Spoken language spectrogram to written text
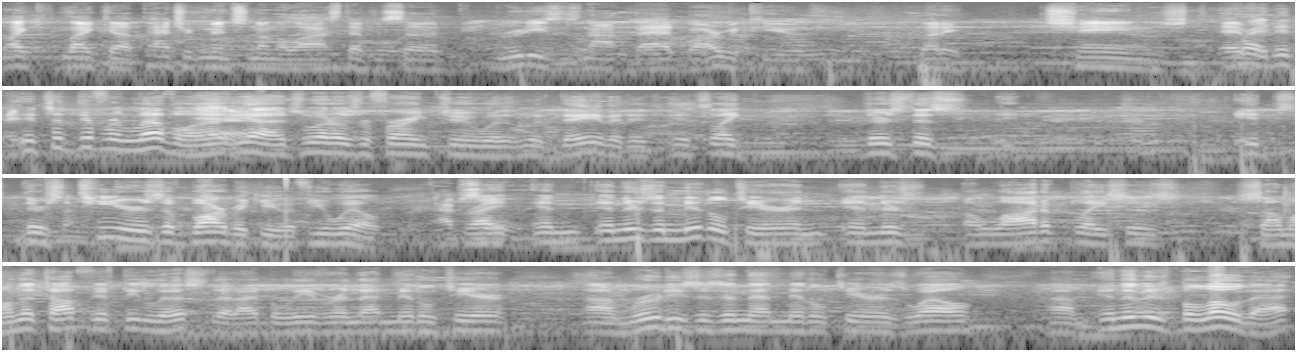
like like uh, Patrick mentioned on the last episode, Rudy's is not bad barbecue, but it changed. Every, right, it, it's a different level. and Yeah. Yeah, it's what I was referring to with, with David. It, it's like there's this. It's there's tiers of barbecue, if you will. Absolutely. Right, and and there's a middle tier, and and there's a lot of places. Some on the top 50 list that I believe are in that middle tier. Um, Rudy's is in that middle tier as well. Um, and then there's below that,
